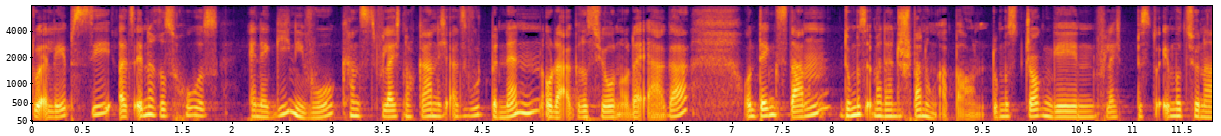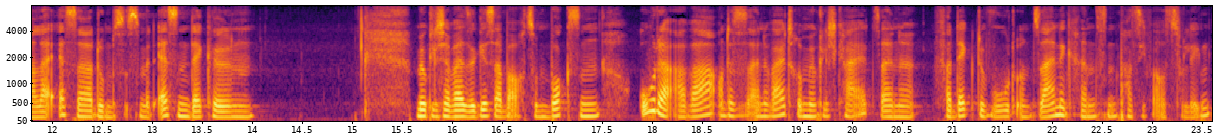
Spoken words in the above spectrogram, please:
du erlebst sie als inneres hohes Energieniveau kannst vielleicht noch gar nicht als Wut benennen oder Aggression oder Ärger und denkst dann, du musst immer deine Spannung abbauen. Du musst joggen gehen, vielleicht bist du emotionaler Esser, du musst es mit Essen deckeln. Möglicherweise gehst aber auch zum Boxen oder aber, und das ist eine weitere Möglichkeit, seine verdeckte Wut und seine Grenzen passiv auszulegen,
